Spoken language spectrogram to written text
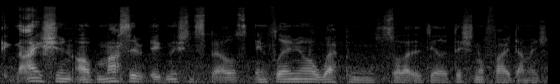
Ignition of massive ignition spells. Inflame your weapons so that they deal additional fire damage.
